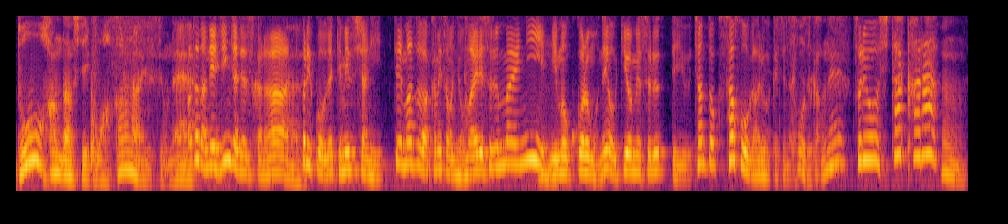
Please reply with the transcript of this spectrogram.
どう判断していいかわからないですよねまあ、。ただね神社ですから、いやっぱりこうね手水舎に行ってまずは神様にお参りする前に身も心もねお清めするっていうちゃんと作法があるわけじゃないですかそねそれをしたからうん。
